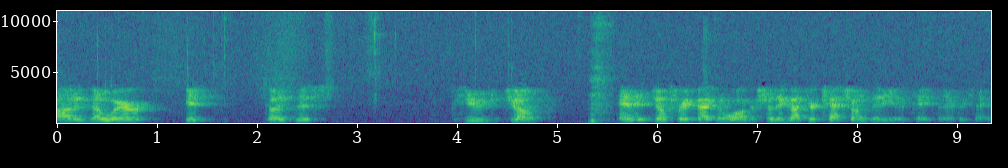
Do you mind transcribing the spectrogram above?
out of nowhere, it does this huge jump, and it jumps right back in the water. So they got their catch on videotape and everything.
